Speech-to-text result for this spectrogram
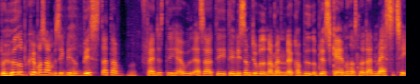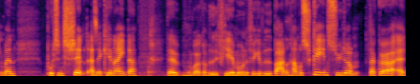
behøvede at bekymre sig om, hvis ikke vi havde vidst, at der fandtes det her ud. Altså, det, det er ligesom, du ved, når man er gravid og bliver scannet og sådan noget. Der er en masse ting, man potentielt... Altså, jeg kender en, der, da hun var gravid i fjerde måned, fik at vide, at barnet har måske en sygdom, der gør, at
